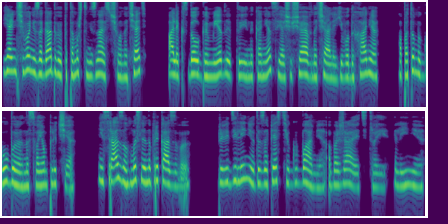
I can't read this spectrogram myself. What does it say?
Я ничего не загадываю, потому что не знаю, с чего начать. Алекс долго медлит, и, наконец, я ощущаю вначале его дыхание, а потом и губы на своем плече. И сразу мысленно приказываю. Приведи линию до запястья губами, обожаю эти твои линии.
